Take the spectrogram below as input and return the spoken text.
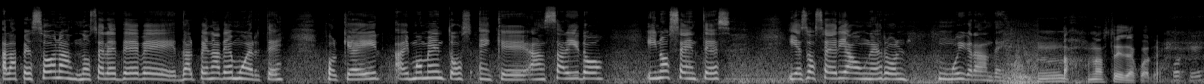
a las personas no se les debe dar pena de muerte porque hay, hay momentos en que han salido inocentes y eso sería un error muy grande. No, no estoy de acuerdo. ¿Por qué?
